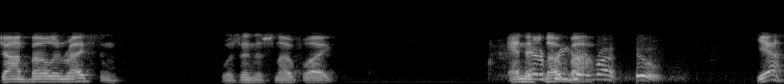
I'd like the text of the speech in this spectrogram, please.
John Bolin Racing was in the snowflake and the they had snowball. a pretty good run too. Yeah.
